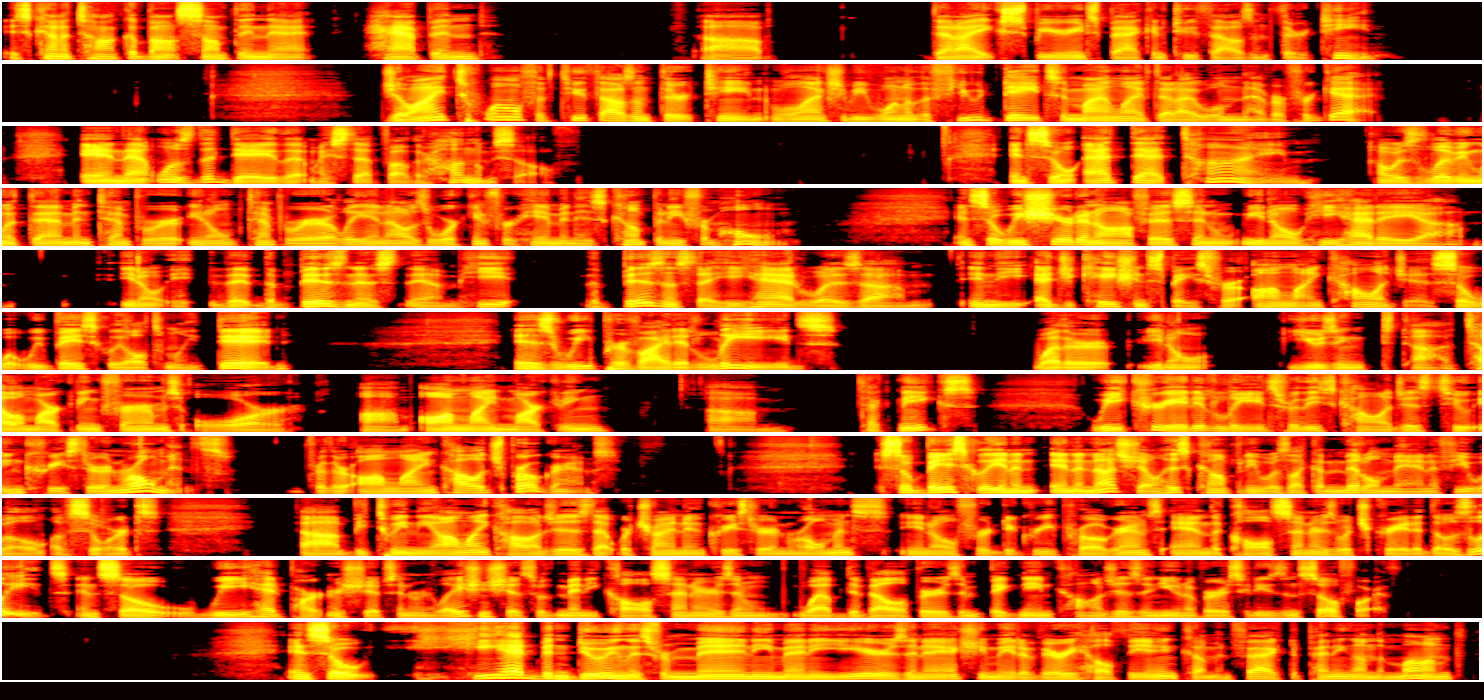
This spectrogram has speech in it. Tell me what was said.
is kind of talk about something that happened uh, that I experienced back in 2013. July 12th of 2013 will actually be one of the few dates in my life that I will never forget. And that was the day that my stepfather hung himself. And so at that time, I was living with them and temporary, you know, temporarily, and I was working for him and his company from home. And so we shared an office, and you know, he had a, um, you know, the the business, um, he the business that he had was um, in the education space for online colleges. So what we basically ultimately did is we provided leads, whether you know using uh, telemarketing firms or um, online marketing um, techniques. We created leads for these colleges to increase their enrollments for their online college programs. So basically, in a, in a nutshell, his company was like a middleman, if you will, of sorts, uh, between the online colleges that were trying to increase their enrollments, you know, for degree programs and the call centers, which created those leads. And so we had partnerships and relationships with many call centers and web developers and big name colleges and universities and so forth. And so he had been doing this for many, many years and actually made a very healthy income. In fact, depending on the month,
